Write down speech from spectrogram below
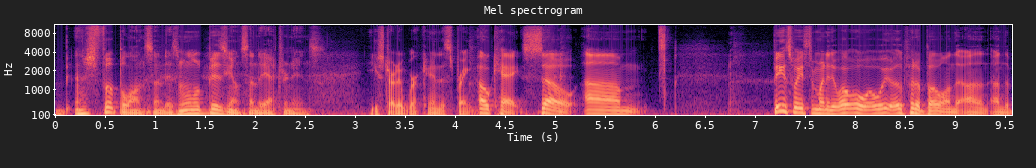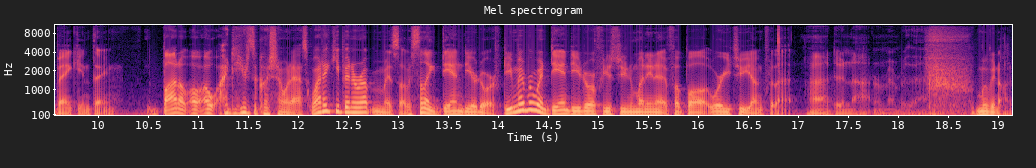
There's football on Sundays. I'm a little busy on Sunday afternoons. You started working in the spring. Okay, so um, biggest waste of money. That, whoa, whoa, whoa, we'll put a bow on the on, on the banking thing. Bottom. Oh, oh, here's the question I want to ask. Why do I keep interrupting myself? It's sound like Dan Dierdorf. Do you remember when Dan Dierdorf used to do Monday Night Football? Were you too young for that? I do not remember that. moving on.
